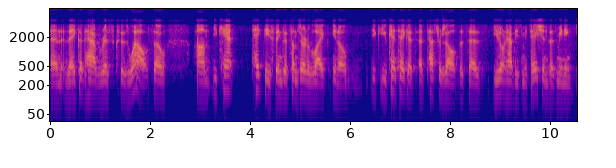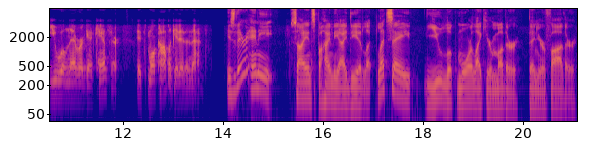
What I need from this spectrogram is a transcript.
and they could have risks as well. So um, you can't take these things as some sort of like, you know, you, you can't take a, a test result that says you don't have these mutations as meaning you will never get cancer. It's more complicated than that. Is there any science behind the idea? Let, let's say you look more like your mother than your father,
